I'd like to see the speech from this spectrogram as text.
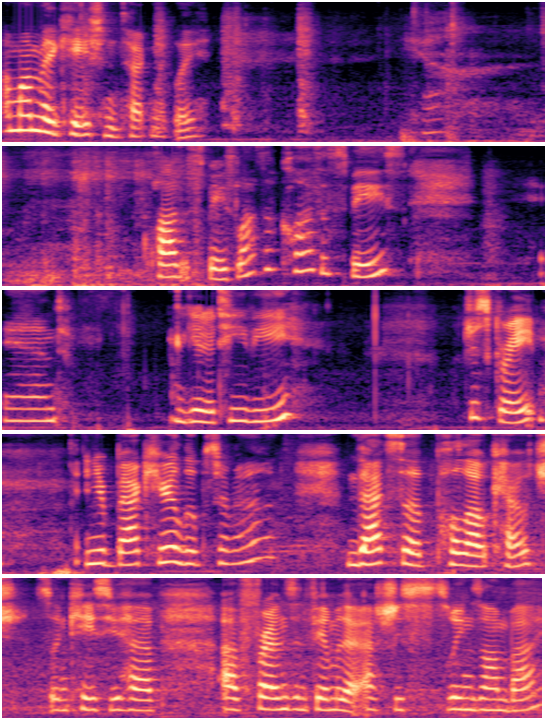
I'm on vacation technically. Yeah closet space, lots of closet space. And you get a TV, which is great. And your back here loops around. That's a pull-out couch, so in case you have uh, friends and family that actually swings on by.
